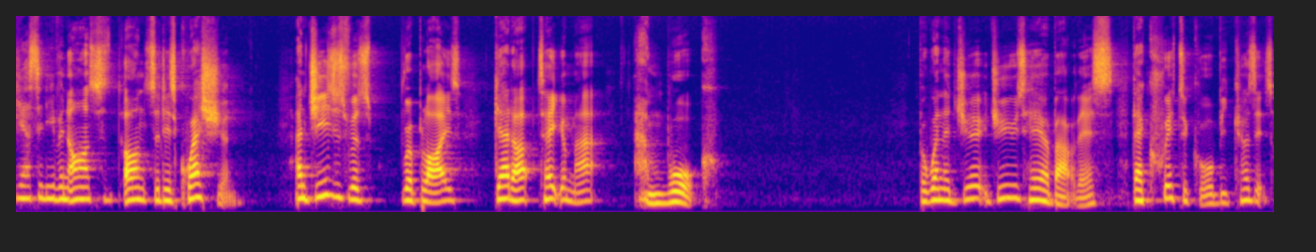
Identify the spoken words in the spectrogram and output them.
He hasn't even answered, answered his question. And Jesus replies, Get up, take your mat, and walk. But when the Jew- Jews hear about this, they're critical because it's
